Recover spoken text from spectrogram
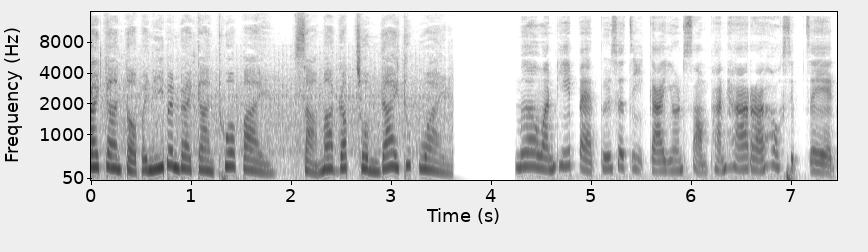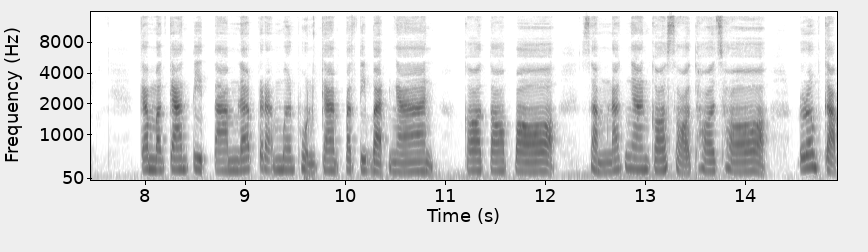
รายการต่อไปนี้เป็นรายการทั่วไป สามารถรับชมได้ทุกวัย เมื่อวันที่ 8 พฤศจิกายน 2567 กรรมการติดตามและประเมินผลการปฏิบัติงาน กตป สำนักงาน กสทช ร่วมกับ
